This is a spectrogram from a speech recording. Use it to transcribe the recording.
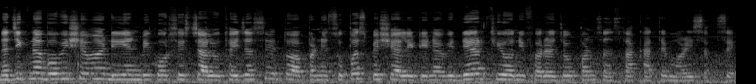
નજીકના ભવિષ્યમાં ડીએનબી કોર્સિસ ચાલુ થઈ જશે તો આપણને સુપર સ્પેશિયાલિટીના વિદ્યાર્થીઓની ફરજો પણ સંસ્થા ખાતે મળી શકશે.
